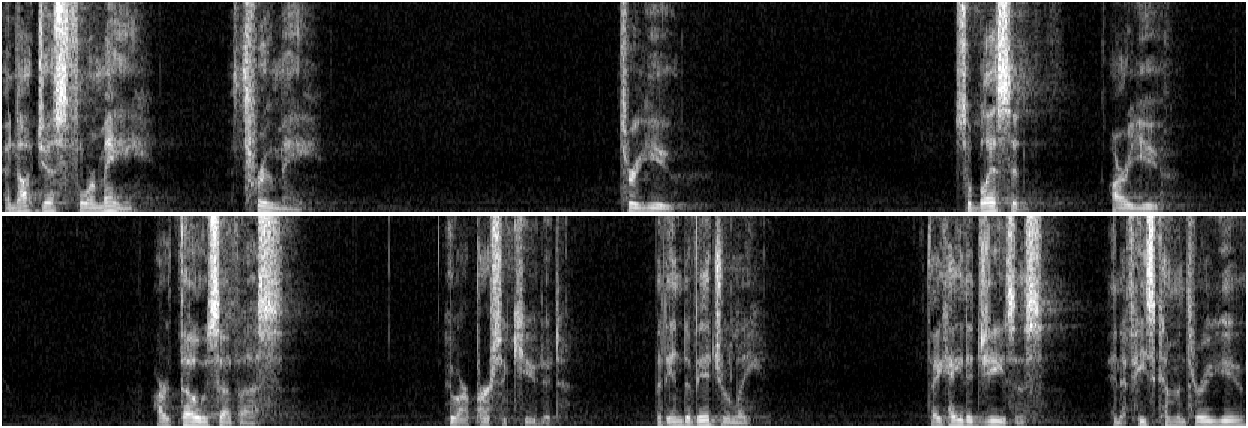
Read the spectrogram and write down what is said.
And not just for me, through me, through you. So blessed are you, are those of us who are persecuted. But individually, they hated Jesus, and if he's coming through you,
